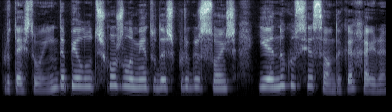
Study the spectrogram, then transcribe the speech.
Protestam ainda pelo descongelamento das progressões e a negociação da carreira.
